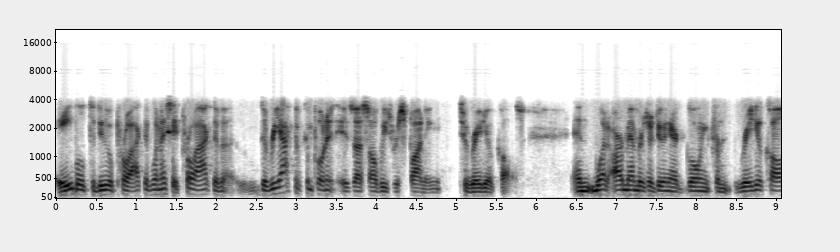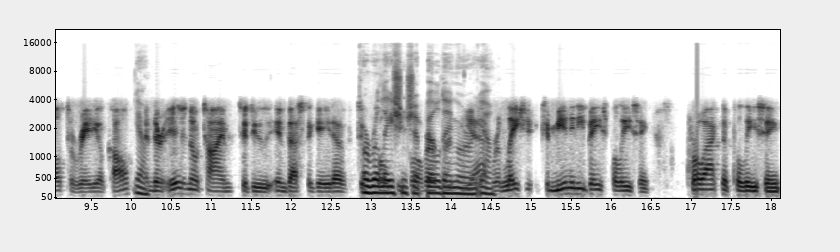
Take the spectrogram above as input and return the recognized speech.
able to do a proactive. When I say proactive, uh, the reactive component is us always responding to radio calls. And what our members are doing are going from radio call to radio call, yeah. and there is no time to do investigative to or relationship building or yeah, yeah. community-based policing, proactive policing,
